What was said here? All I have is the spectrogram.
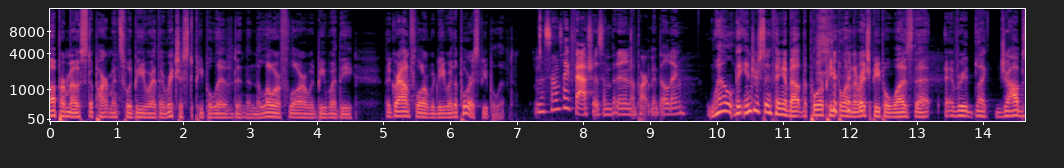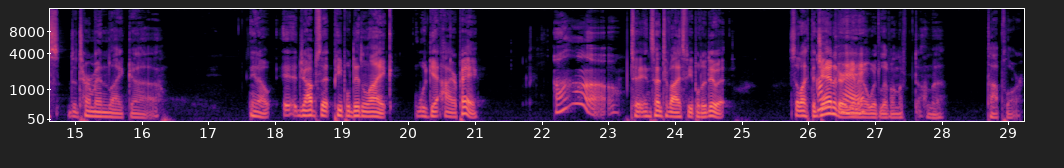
uppermost apartments would be where the richest people lived, and then the lower floor would be where the the ground floor would be where the poorest people lived. That sounds like fascism, but in an apartment building. Well, the interesting thing about the poor people and the rich people was that every like jobs determined like uh you know, eh, jobs that people didn't like would get higher pay Oh. to incentivize people to do it. So like the janitor, you know, would live on the on the top floor.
